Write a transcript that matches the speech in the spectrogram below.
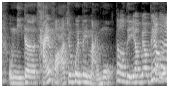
哦你的才华就会被埋没。到底要不要漂亮？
